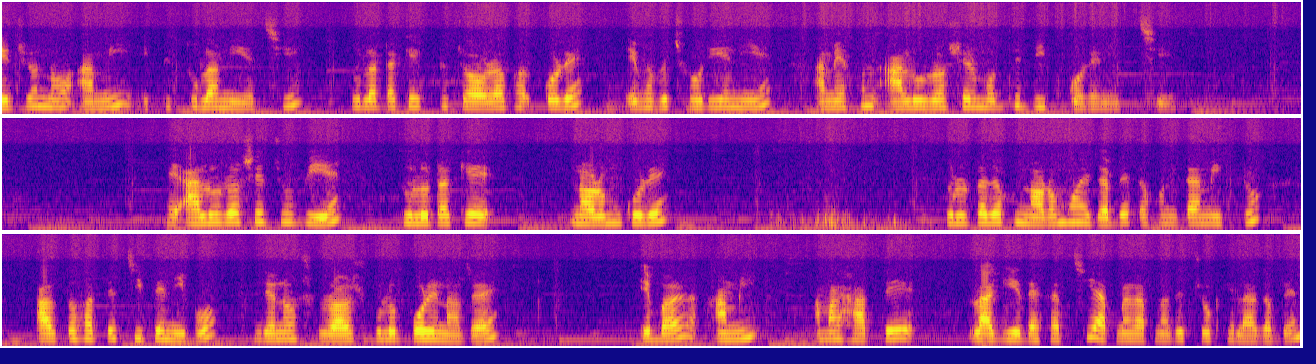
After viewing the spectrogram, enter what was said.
এর জন্য আমি একটি তুলা নিয়েছি। তুলাটাকে একটু চওড়া করে এভাবে ছড়িয়ে নিয়ে আমি এখন আলুর রসের মধ্যে ডিপ করে নিচ্ছি। এই আলুর রসে চুবিয়ে তুলোটাকে নরম করে তুলোটা যখন নরম হয়ে যাবে তখন এটা আমি একটু আলতো হাতে চিপে নিব যেন রসগুলো পড়ে না যায়। এবার আমি আমার হাতে লাগিয়ে দেখাচ্ছি, আপনারা আপনাদের চোখে লাগাবেন।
